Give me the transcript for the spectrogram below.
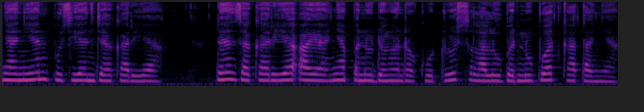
Nyanyian pujian Zakaria. Dan Zakaria ayahnya penuh dengan roh kudus selalu bernubuat katanya,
